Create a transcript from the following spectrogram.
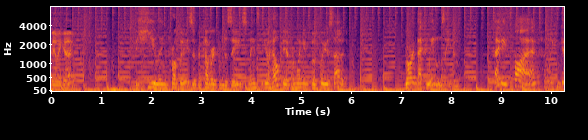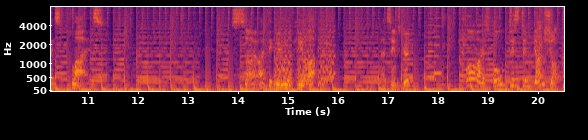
There we go. The healing properties of recovering from disease means that you're healthier from when you before you started. Growing back limbs even. 85, and we can get supplies. So, I think we will heal up. That seems good. Almost full. Distant gunshots.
